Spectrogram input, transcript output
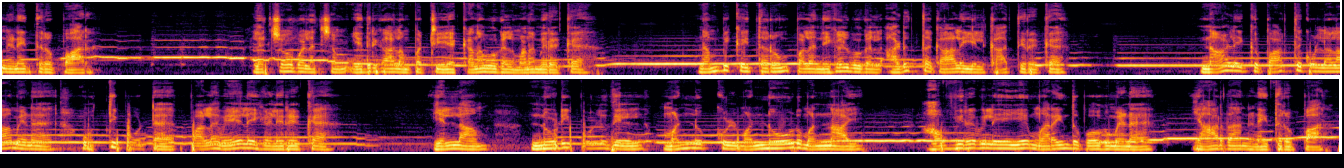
நினைத்திருப்பார்? லட்சோப லட்சம் எதிர்காலம் பற்றிய கனவுகள் மனமிருக்க நம்பிக்கை தரும் பல நிகழ்வுகள் அடுத்த காலையில் காத்திருக்க நாளைக்கு பார்த்து கொள்ளலாம் என ஒத்தி போட்ட பல வேலைகள் இருக்க எல்லாம் நொடி பொழுதில் மண்ணுக்குள் மண்ணோடு மண்ணாய் அவ்விரவிலேயே மறைந்து போகுமென யார்தான் நினைத்திருப்பார்?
